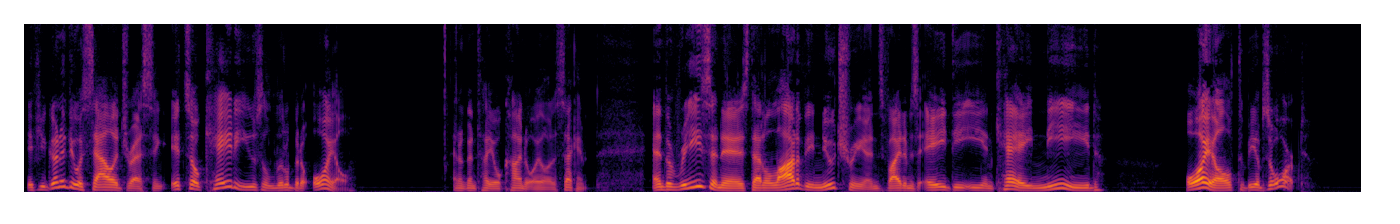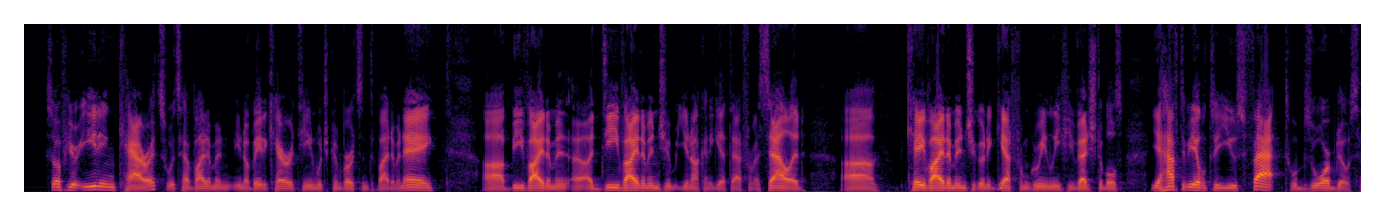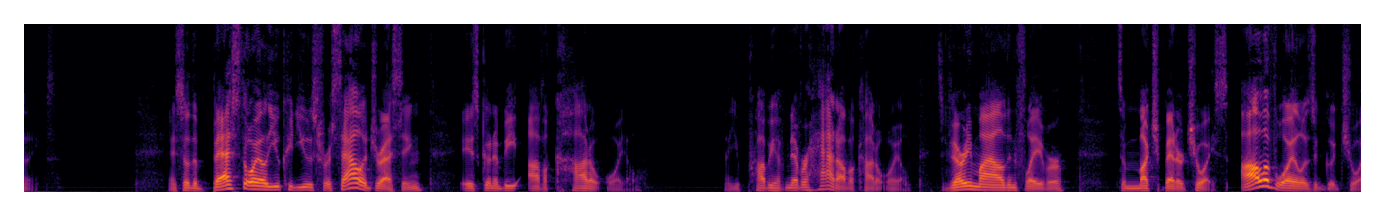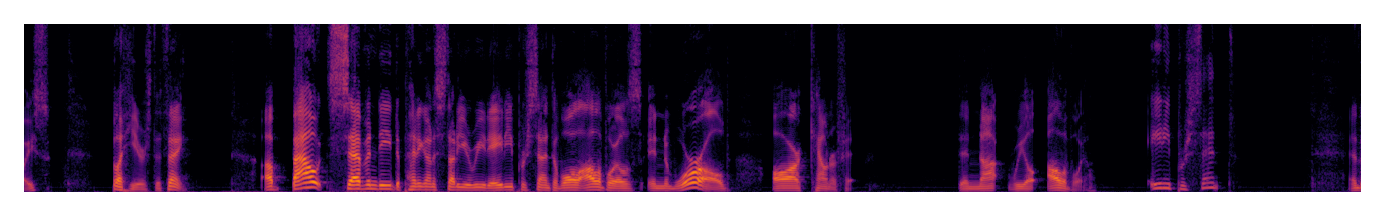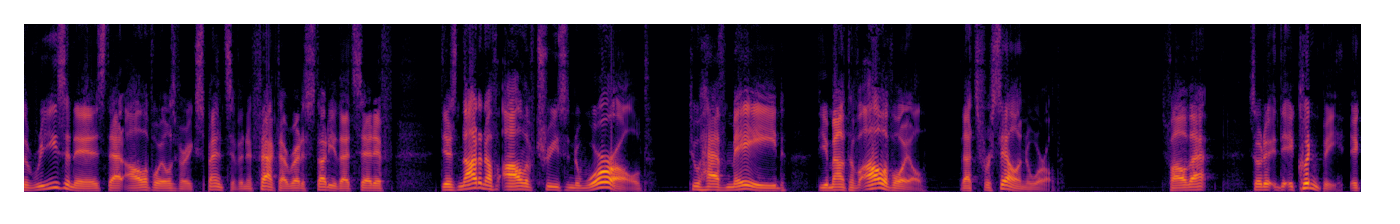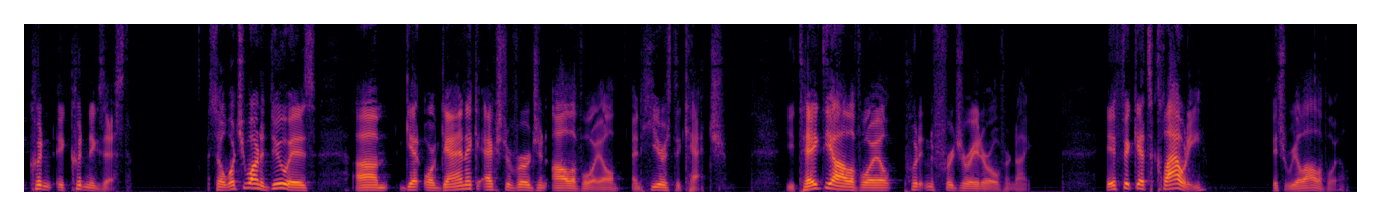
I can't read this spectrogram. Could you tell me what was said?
if you're going to do a salad dressing, it's okay to use a little bit of oil. And I'm going to tell you what kind of oil in a second. And the reason is that a lot of the nutrients, vitamins A, D, E, and K, need oil to be absorbed. So if you're eating carrots, which have vitamin, you know, beta carotene, which converts into vitamin A, uh, B vitamin, uh, D vitamins, you, are not going to get that from a salad. Uh, K vitamins you're going to get from green leafy vegetables. You have to be able to use fat to absorb those things. And so the best oil you could use for salad dressing is going to be avocado oil. Now, you probably have never had avocado oil. It's very mild in flavor. It's a much better choice. Olive oil is a good choice, but here's the thing. About 70, depending on a study you read, 80% of all olive oils in the world are counterfeit. They're not real olive oil. 80%. And the reason is that olive oil is very expensive. And in fact, I read a study that said if there's not enough olive trees in the world to have made the amount of olive oil that's for sale in the world. Follow that? So it couldn't be. It couldn't. It couldn't exist. So what you want to do is um, get organic extra virgin olive oil, and here's the catch: you take the olive oil, put it in the refrigerator overnight. If it gets cloudy, it's real olive oil.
